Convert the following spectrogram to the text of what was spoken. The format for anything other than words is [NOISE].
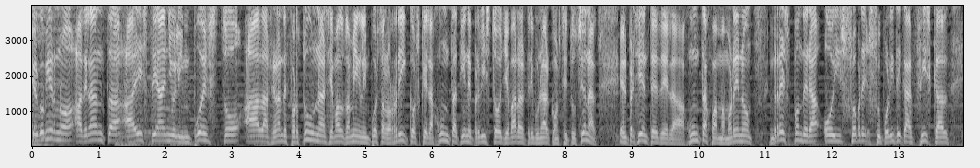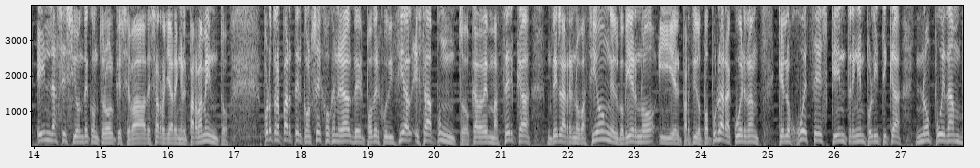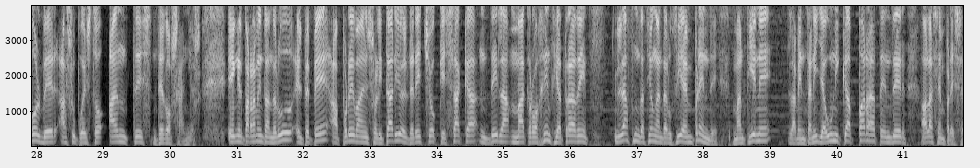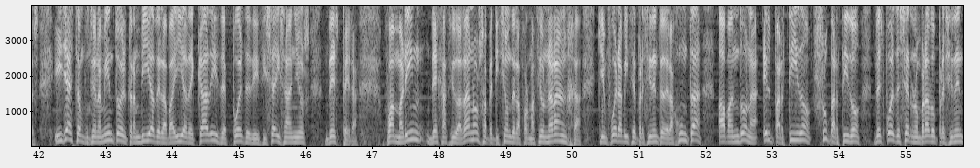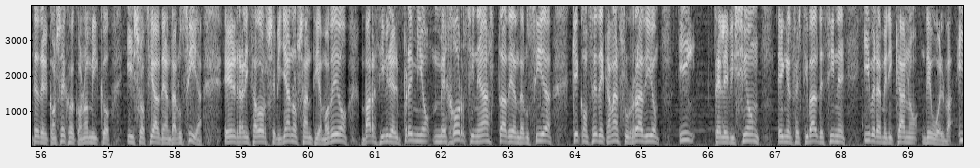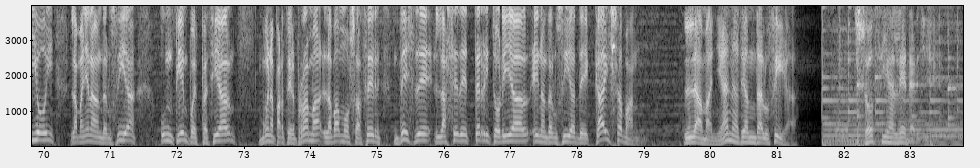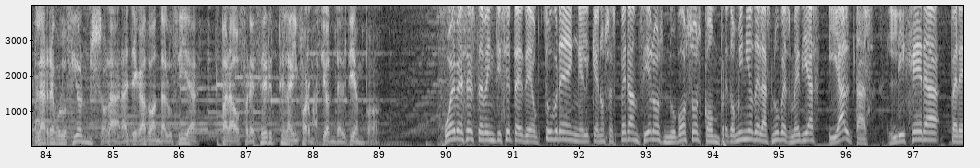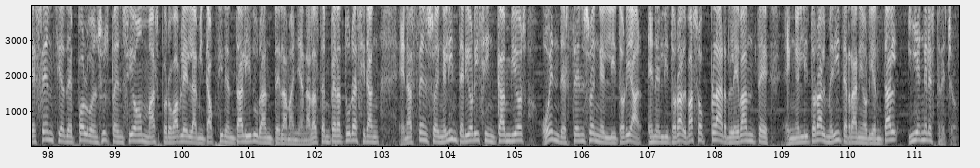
El gobierno adelanta a este año el impuesto a las grandes fortunas, llamado también el impuesto a los ricos, que la Junta tiene previsto llevar al Tribunal Constitucional. El presidente de la Junta, Juanma Moreno, responderá hoy sobre su política fiscal en la sesión de control que se va a desarrollar en el Parlamento. Por otra parte, el Consejo General del Poder Judicial está a punto, cada vez más cerca de la renovación. El gobierno y el Partido Popular acuerdan que los jueces que entren en política no puedan volver a su puesto antes de dos años. En el Parlamento andaluz, el PP aprueba en solitario el derecho que saca de la macroagencia Trade la Fundación Andalucía Emprende. Mantiene la ventanilla única para atender a las empresas. Y ya está en funcionamiento el tranvía de la Bahía de Cádiz después de 16 años de espera. Juan Marín deja Ciudadanos a petición de la formación naranja. Quien fuera vicepresidente de la Junta abandona el partido, su partido, después de ser nombrado presidente del Consejo Económico y Social de Andalucía. El realizador sevillano Santi Amodeo va a recibir el premio Mejor Cineasta de Andalucía que concede Canal Sur Radio y televisión en el Festival de Cine Iberoamericano de Huelva. Y hoy, la mañana de Andalucía, un tiempo especial. Buena parte del programa la vamos a hacer desde la sede territorial en Andalucía de CaixaBank. La mañana de Andalucía. Social Energy. La revolución solar ha llegado a Andalucía para ofrecerte la información del tiempo. Jueves este 27 de octubre en el que nos esperan cielos nubosos con predominio de las nubes medias y altas, ligera presencia de polvo en suspensión, más probable en la mitad occidental y durante la mañana. Las temperaturas irán en ascenso en el interior y sin cambios o en descenso en el litoral. En el litoral va a soplar levante en el litoral mediterráneo oriental y en el estrecho.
